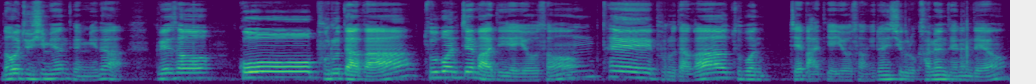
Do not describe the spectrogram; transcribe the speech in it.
넣어주시면 됩니다. 그래서 고 부르다가 두 번째 마디의 요성, 태 부르다가 두 번째 마디의 요성 이런 식으로 가면 되는데요.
